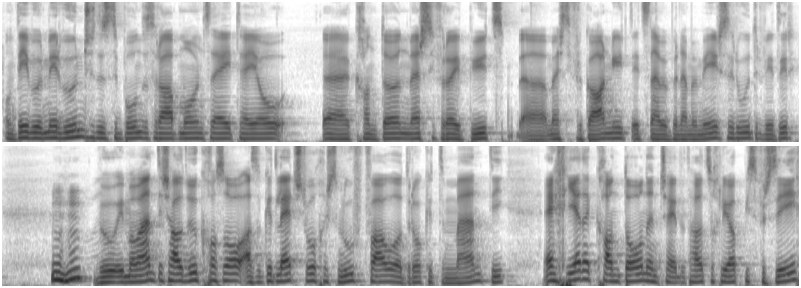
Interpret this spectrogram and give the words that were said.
Und ich würde mir wünschen, dass der Bundesrat morgen sagt, hey, oh, äh, Kanton, merci für eure Bütze, äh, merci für gar nichts, jetzt nehmen- übernehmen wir das Ruder wieder. Weil im Moment ist halt wirklich auch so, also gerade letzte Woche ist es mir aufgefallen, oder auch am Montag, echt jeder Kanton entscheidet halt so ein bisschen etwas für sich.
